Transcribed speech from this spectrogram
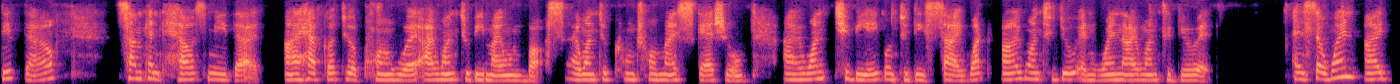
deep down, something tells me that I have got to a point where I want to be my own boss. I want to control my schedule. I want to be able to decide what I want to do and when I want to do it. And so when I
